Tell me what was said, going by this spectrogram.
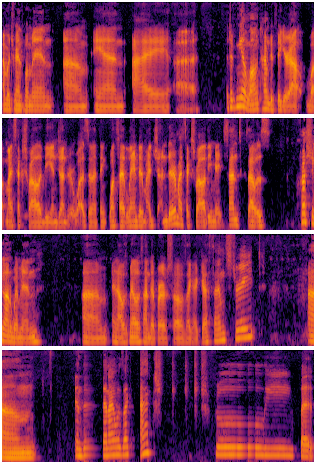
i'm a trans woman um and i uh it took me a long time to figure out what my sexuality and gender was and i think once i landed my gender my sexuality made sense because i was crushing on women um and i was male assigned at birth so i was like i guess i'm straight. Um and th- then i was like actually but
